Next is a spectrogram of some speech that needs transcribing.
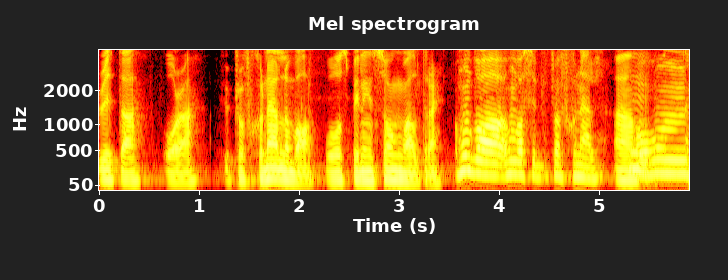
Rita Ora? Hur professionell de var och spela in sång och allt det där. Hon var, hon var superprofessionell. Och hon,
